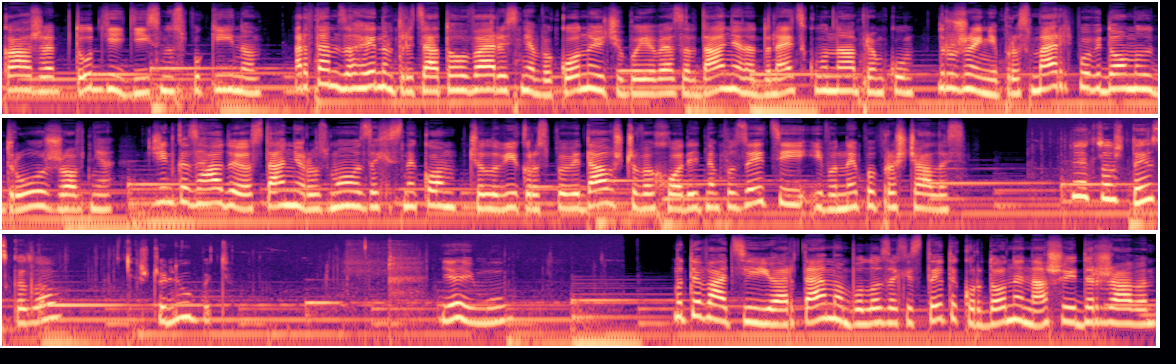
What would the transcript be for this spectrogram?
каже, тут їй дійсно спокійно. Артем загинув 30 вересня, виконуючи бойове завдання на Донецькому напрямку. Дружині про смерть повідомили 2 жовтня. Жінка згадує останню розмову з захисником. Чоловік розповідав, що виходить на позиції, і вони попрощались. Як завжди сказав, що любить. Я йому. Мотивацією Артема було захистити кордони нашої держави.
